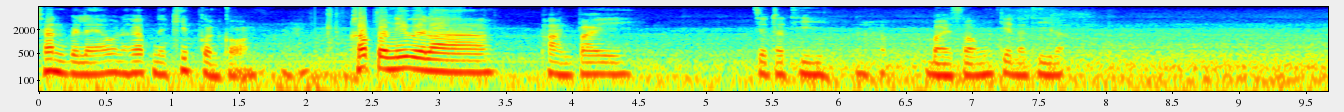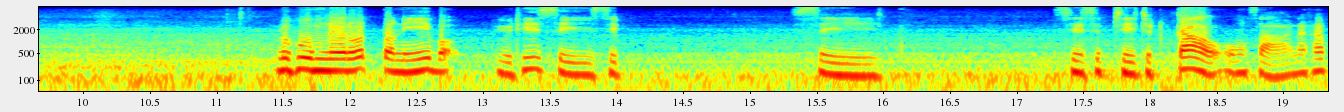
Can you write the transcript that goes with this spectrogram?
ชันไปแล้วนะครับ ในคลิปก่อนๆ ครับตอนนี้เวลาผ่านไป 7 นาทีนะครับบ่ายสองเจ็ดนาทีละอุณหภูมิในรถตอนนี้บอกอยู่ที่ 40 4 44.9 องศานะครับ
